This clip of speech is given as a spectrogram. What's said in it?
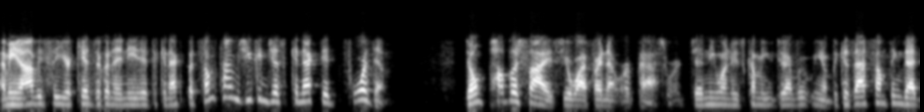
I mean, obviously your kids are going to need it to connect, but sometimes you can just connect it for them. Don't publicize your Wi-Fi network password to anyone who's coming to every, you know, because that's something that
